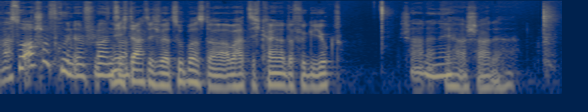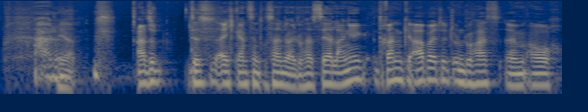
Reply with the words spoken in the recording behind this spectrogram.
warst du auch schon früh ein Influencer. Ich dachte, ich werde Superstar, aber hat sich keiner dafür gejuckt. Schade, ne? Ja, schade. Du- Ja. Also, das ist eigentlich ganz interessant, weil du hast sehr lange dran gearbeitet und du hast ähm, auch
